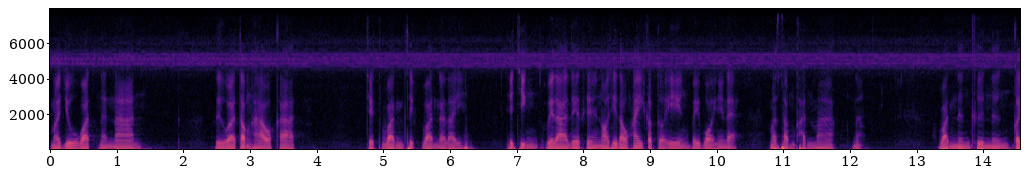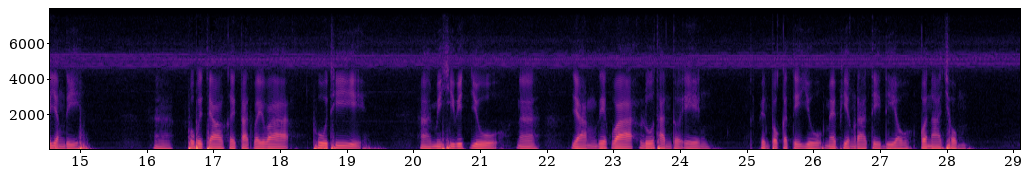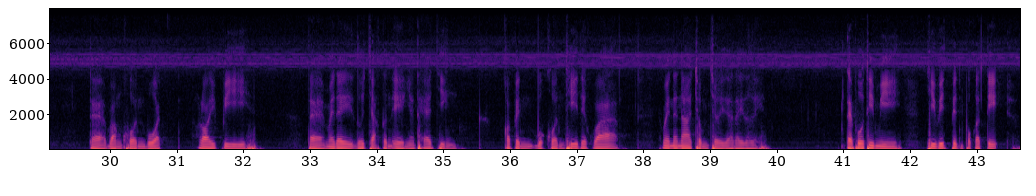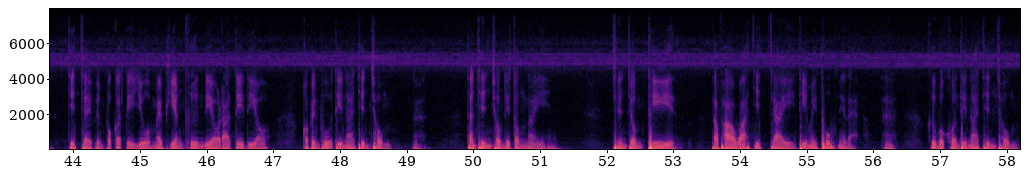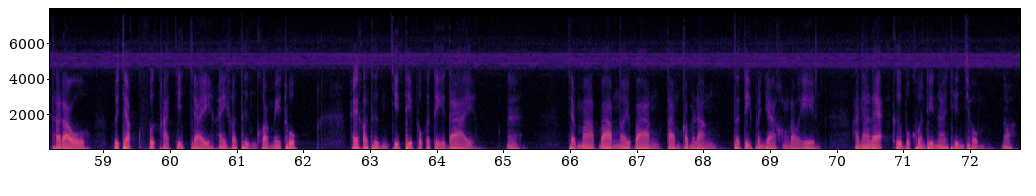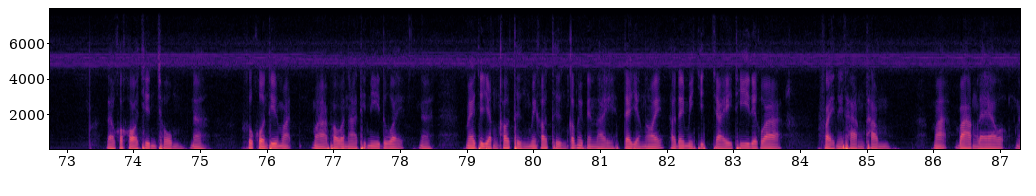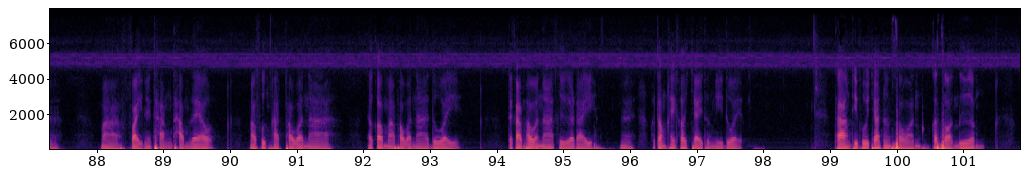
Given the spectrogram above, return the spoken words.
มาอยู่วัดนานๆ หรือว่าต้องหาโอกาสเจ็ดวันสิบวันอะไร ที่จริงเวลาเล็กน้อยที่เราให้กับตัวเองบ่อยๆนี่แหละ มาสำคัญมากนะวันหนึ่งคืนหนึ่งก็ยังดีพระพุทธเจ้าเคยตัดไว้ว่าผู้ที่มีชีวิตอยู่นะ อย่างเรียกว่ารู้ทันตัวเอง เป็นปกติอยู่แม้เพียงราตรีเดียวก็น่าชม แต่บางคนบวชร้อยปี แต่ไม่ได้รู้จักตนเองอย่างแท้จริง ก็เป็นบุคคลที่เรียกว่าไม่น่าชมเชยอะไรเลย แต่ผู้ที่มีชีวิตเป็นปกติ จิตใจเป็นปกติอยู่แม้เพียงคืนเดียวราตรีเดียว ก็เป็นผู้ที่น่าชื่นชมนะท่านชื่นชมที่ตรงไหน ชื่นชมที่สภาวะจิตใจที่ไม่ทุกข์นี่แหละนะคือบุคคลที่น่าชื่นชม ถ้าเรารู้จักฝึกหัดจิตใจให้เข้าถึงความไม่ทุกข์ให้เข้าถึงจิตที่ปกติได้นะจะมากบ้างน้อยบ้าง ตามกำลังสติปัญญาของเราเอง อันนั้นแหละคือบุคคลที่น่าชื่นชมเนาะเราก็ขอชื่นชมนะทุกคนที่มามาภาวนาที่นี่ด้วยนะ แม้จะยังเข้าถึงไม่เข้าถึงก็ไม่เป็นไร แต่อย่างน้อยเราได้มีจิตใจที่เรียกว่าใฝ่ในทางธรรมมาบ้างแล้วนะมาใฝ่ในทางธรรมแล้ว มาฝึกหัดภาวนา แล้วก็มาภาวนาด้วย แต่การภาวนาคืออะไรนะก็ต้องให้เข้าใจตรงนี้ด้วย ทางที่พระเจ้าท่านสอนก็สอนเรื่อง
